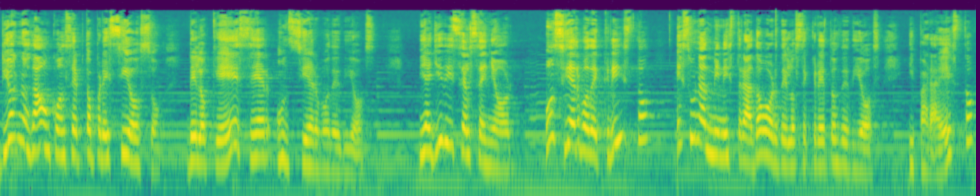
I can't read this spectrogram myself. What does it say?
Dios nos da un concepto precioso de lo que es ser un siervo de Dios. Y allí dice el Señor, un siervo de Cristo es un administrador de los secretos de Dios y para esto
